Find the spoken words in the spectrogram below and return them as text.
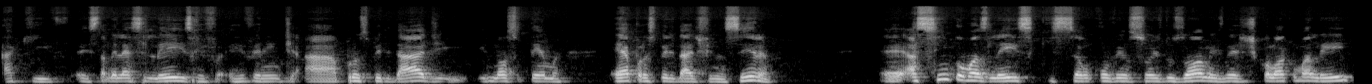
aqui estabelece leis referente à prosperidade, e nosso tema é a prosperidade financeira, é, assim como as leis que são convenções dos homens, né, a gente coloca uma lei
